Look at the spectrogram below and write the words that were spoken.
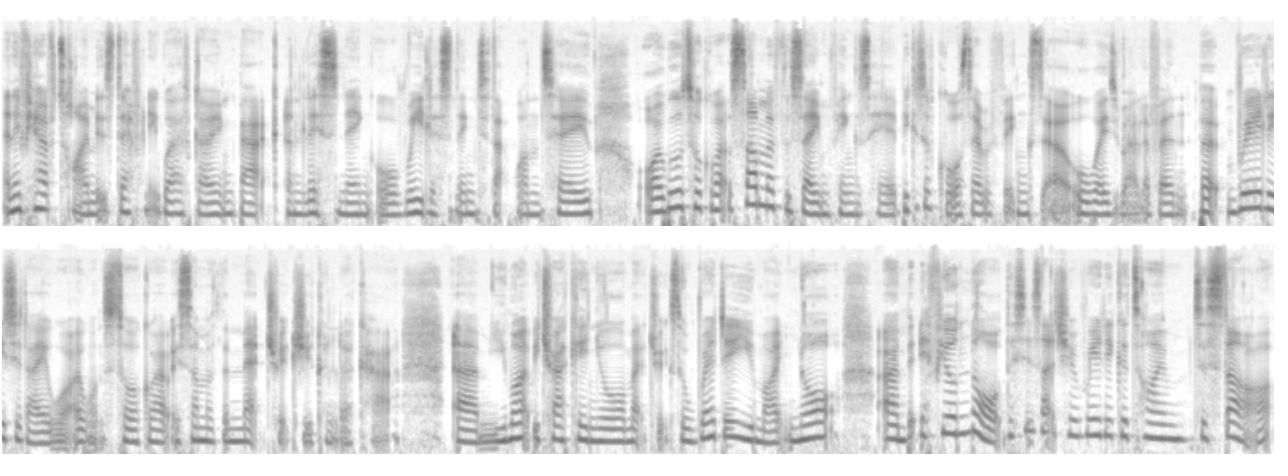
And if you have time, it's definitely worth going back and listening or re-listening to that one too. Or I will talk about some of the same things here because, of course, there are things that are always relevant. But really, today, what I want to talk about is some of the metrics you can look at. Um, you might be tracking your metrics already, you might not. Um, but if you're not, this is actually a really good time to start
